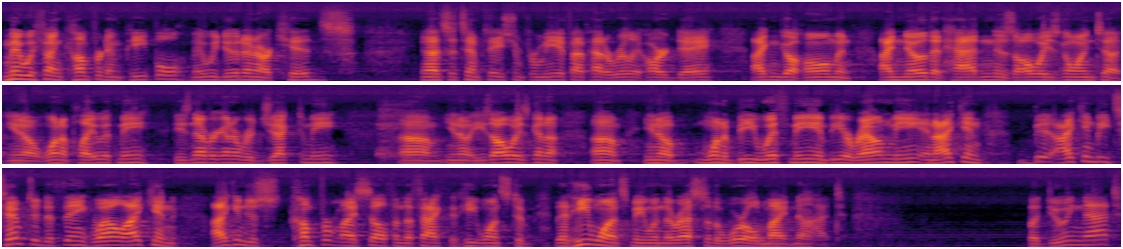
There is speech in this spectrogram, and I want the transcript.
Maybe we find comfort in people. Maybe we do it in our kids. That's a temptation for me if I've had a really hard day. I can go home and I know that Haddon is always going to, you know, want to play with me. He's never going to reject me. Um, you know, he's always going to, um, you know, want to be with me and be around me. And I can, be, I can be tempted to think, well, I can, I can just comfort myself in the fact that he wants to that he wants me when the rest of the world might not. But doing that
